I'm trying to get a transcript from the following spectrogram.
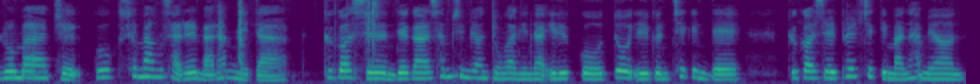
로마 제국 쇠망사를 말합니다. 그것은 내가 30년 동안이나 읽고 또 읽은 책인데 그것을 펼치기만 하면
